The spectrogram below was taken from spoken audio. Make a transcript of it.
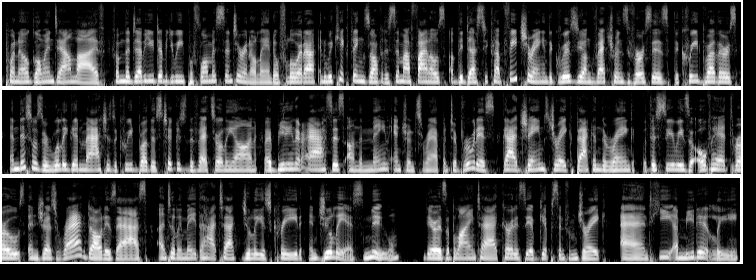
2.0 going down live from the WWE Performance Center in Orlando, Florida, and we kick things off with the semifinals of the Dusty Cup featuring the Grizzled Young Veterans versus the Creed brothers, and this was a really good match as the Creed brothers took it to the vets early on by beating their asses on the main entrance ramp until Brutus got James Drake back in the ring with a series of overhead throws and just ragdolled his ass until he made the hot tag Julius Creed, and Julius knew there was a blind tag courtesy of Gibson from Drake, and he immediately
